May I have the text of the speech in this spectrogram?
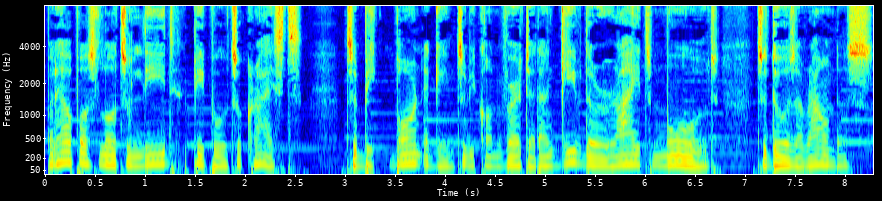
But help us, Lord, to lead people to Christ, to be born again, to be converted, and give the right mold to those around us.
